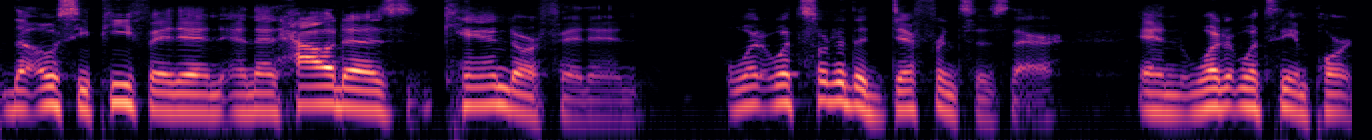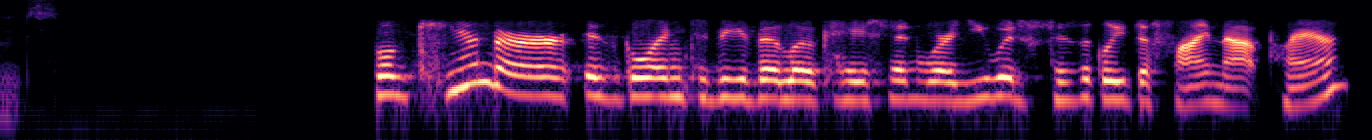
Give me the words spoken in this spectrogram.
the OCP fit in, and then how does Canndor fit in? What what's sort of the differences there, and what what's the importance? Well, Canndor is going to be the location where you would physically define that plant,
